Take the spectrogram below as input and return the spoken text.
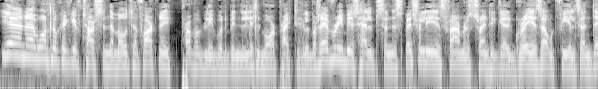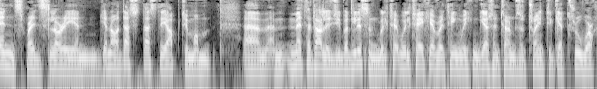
Yeah, and I won't look at give Thurson the mouth. A fortnight probably would have been a little more practical, but every bit helps, and especially as farmers trying to get graze out fields and then spread slurry, and you know that's that's the optimum um, methodology. But listen, we'll ta- we'll take everything we can get in terms of trying to get through work.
